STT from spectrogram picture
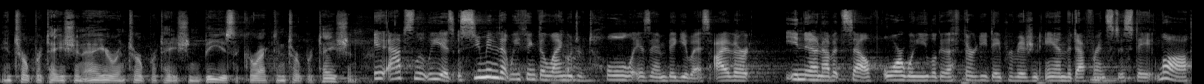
interpretation A or interpretation B is the correct interpretation? It absolutely is. Assuming that we think the language of toll is ambiguous, either in and of itself or when you look at the 30-day provision and the deference to state law,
